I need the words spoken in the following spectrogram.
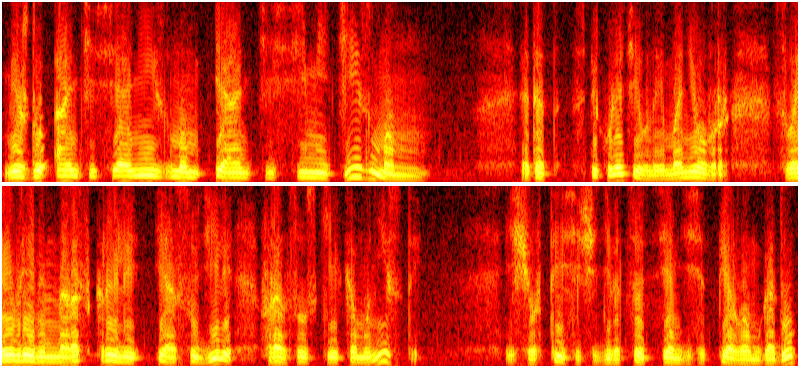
между антисионизмом и антисемитизмом, этот спекулятивный маневр своевременно раскрыли и осудили французские коммунисты, еще в 1971 году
